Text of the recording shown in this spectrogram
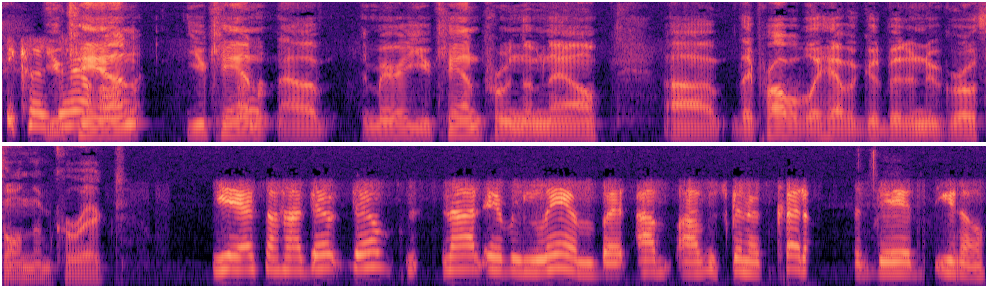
Because You can, all- you can, uh, Mary, you can prune them now. Uh, they probably have a good bit of new growth on them, correct? Yes, uh-huh. They'll, they'll not every limb, but I, I was going to cut off the dead, you know.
